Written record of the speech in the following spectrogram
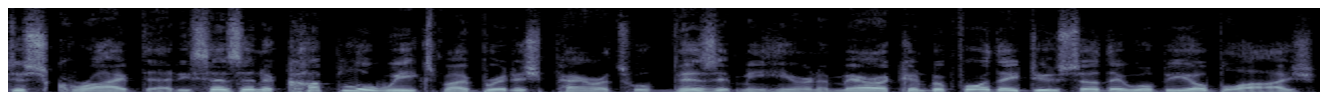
describe that. He says, In a couple of weeks, my British parents will visit me here in America, and before they do so, they will be obliged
